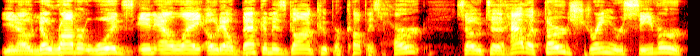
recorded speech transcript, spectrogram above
you know, no Robert Woods in LA, Odell Beckham is gone, Cooper Kupp is hurt. So to have a third string receiver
